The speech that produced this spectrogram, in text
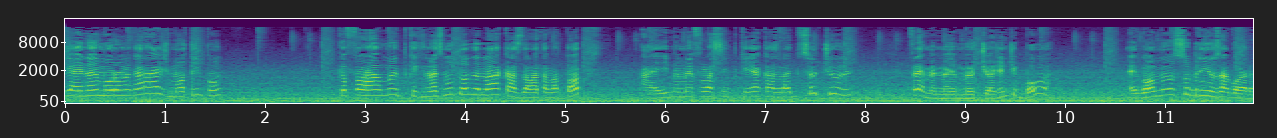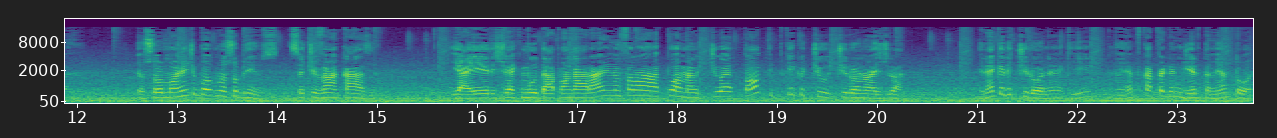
E aí nós morou na garagem, mó tempão. Que eu falava, mãe, por que, que nós todos lá? A casa dela tava top. Aí minha mãe falou assim, porque a casa lá é do seu tio, né? Falei, mas meu tio é gente boa. É igual meus sobrinhos agora. Eu sou mó gente boa com meus sobrinhos. Se eu tiver uma casa e aí eles tiver que mudar pra uma garagem, vão falar, pô, mas o tio é top, por que, que o tio tirou nós de lá? E não é que ele tirou, né? Que não ia ficar perdendo dinheiro também à toa.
